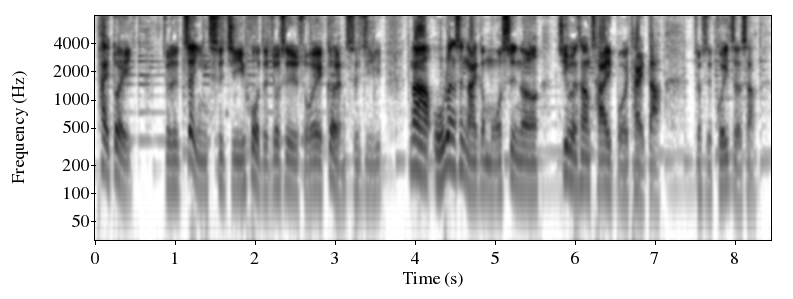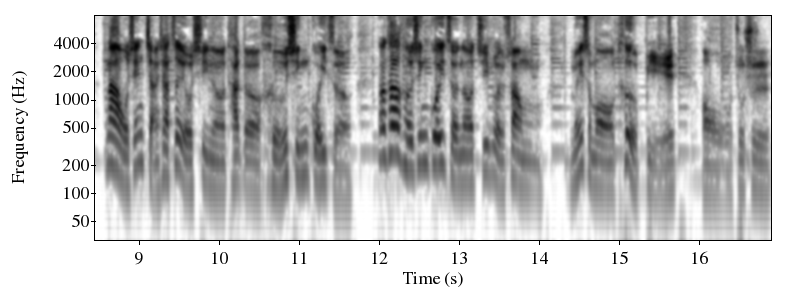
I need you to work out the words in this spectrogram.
派对，就是阵营吃鸡，或者就是所谓个人吃鸡。那无论是哪一个模式呢，基本上差异不会太大，就是规则上。那我先讲一下这游戏呢它的核心规则。那它核心规则呢，基本上。没什么特别哦，就是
